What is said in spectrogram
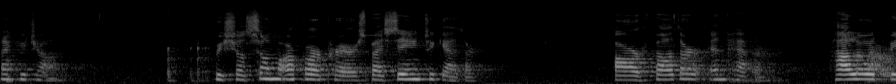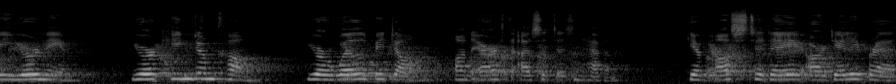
Thank you, John. We shall sum up our prayers by saying together, Our Father in heaven, hallowed be your name. Your kingdom come, your will be done on earth as it is in heaven. Give us today our daily bread.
